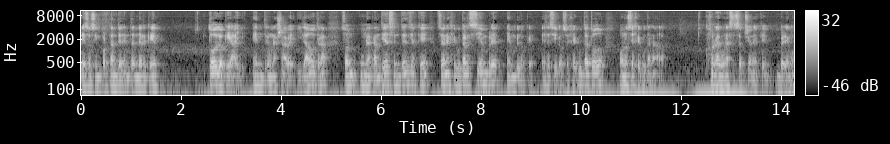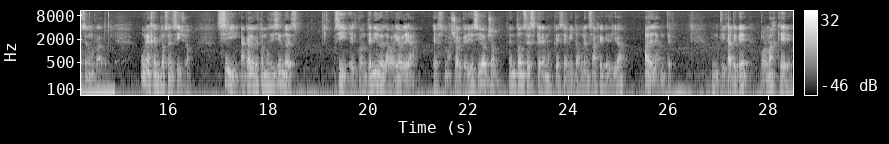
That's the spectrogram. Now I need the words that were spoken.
Eso es importante entender que todo lo que hay entre una llave y la otra son una cantidad de sentencias que se van a ejecutar siempre en bloque. Es decir, o se ejecuta todo o no se ejecuta nada con algunas excepciones que veremos en un rato. Un ejemplo sencillo. Si acá lo que estamos diciendo es, si el contenido de la variable a es mayor que 18, entonces queremos que se emita un mensaje que diga adelante. Fíjate que por más que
